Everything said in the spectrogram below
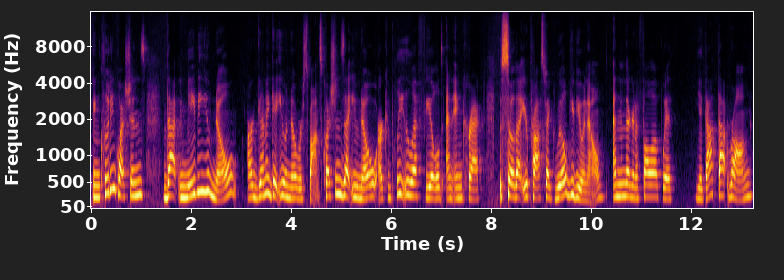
including questions that maybe you know are going to get you a no response. Questions that you know are completely left field and incorrect, so that your prospect will give you a no. And then they're going to follow up with, You got that wrong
